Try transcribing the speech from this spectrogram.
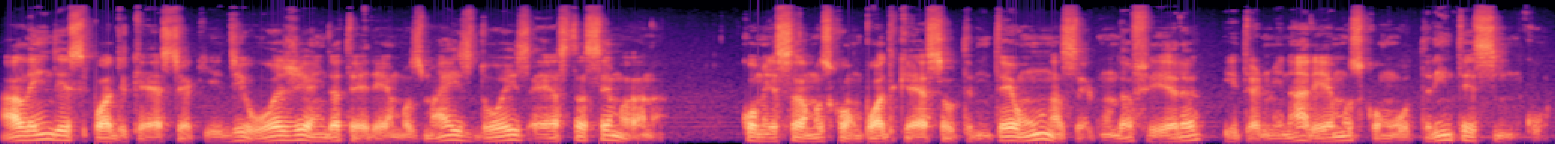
Além desse podcast aqui de hoje, ainda teremos mais dois esta semana. Começamos com o podcast 31 na segunda-feira e terminaremos com o 35.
